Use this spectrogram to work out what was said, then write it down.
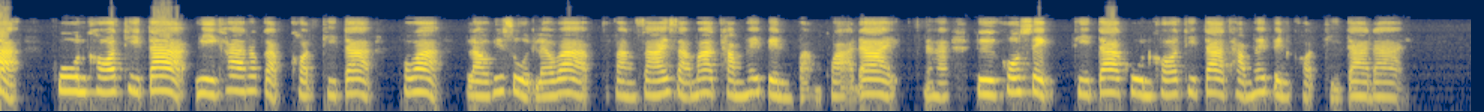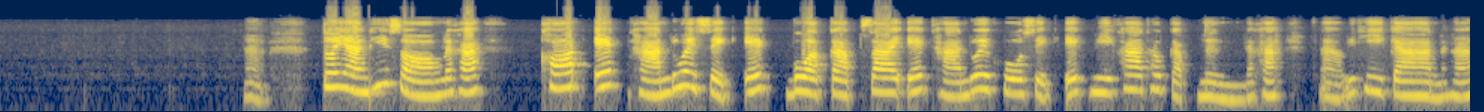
คูณคอสทีต้ามีค่าเท่ากับคอสทีต้าเพราะว่าเราพิสูจน์แล้วว่าฝั่งซ้ายสามารถทำให้เป็นฝั่งขวาได้นะคะ คือโคเซกทีตาคูณคอสทีตาทำให้เป็นคอสทีตาได้ตัวอย่างที่สองนะคะคอส x หารด้วยเซก x บวกกับไซน์ x หารด้วยโคเซก x มีค่าเท่ากับ 1 นะคะวิธีการนะคะ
